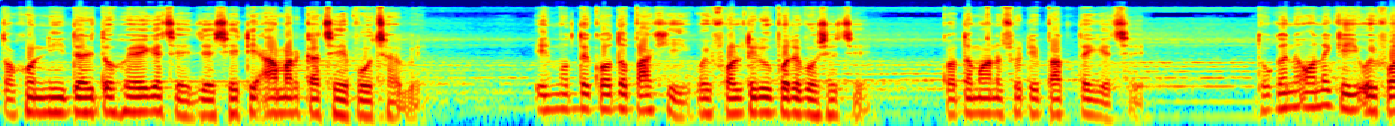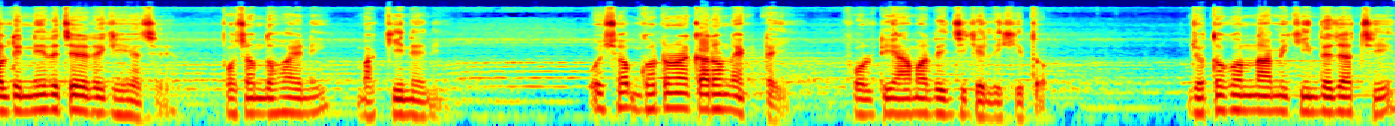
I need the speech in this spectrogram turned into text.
তখন নির্ধারিত হয়ে গেছে যে সেটি আমার কাছে পৌঁছাবে। এর মধ্যে কত পাখি ওই ফলটির উপরে বসেছে, কত মানুষ ওটি পাততে গেছে। দোকানে অনেকেই ওই ফলটি নেড়ে চেড়ে রেখে গেছে। পছন্দ হয়নি বা কিনেনি। ওই সব ঘটনার কারণ একটাই, ফলটি আমার রিজিকে লিখিত। যতক্ষণ না আমি কিনতে যাচ্ছি,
